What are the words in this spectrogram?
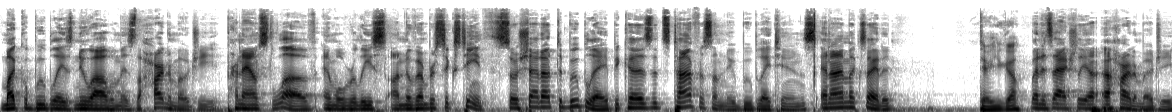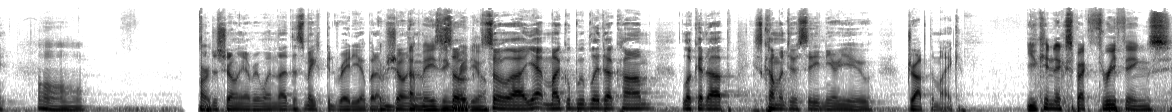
Michael Bublé's new album is the heart emoji, pronounced love, and will release on November 16th. So shout out to Bublé because it's time for some new Bublé tunes, and I'm excited. There you go. But it's actually a, a heart emoji. Oh, I'm just showing everyone that this makes good radio, but I'm showing them. Amazing so, radio. So uh, yeah, michaelbublé.com. Look it up. He's coming to a city near you. Drop the mic. you can expect three things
